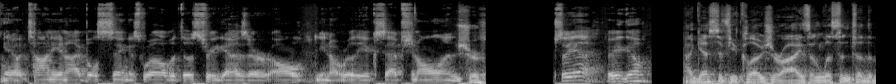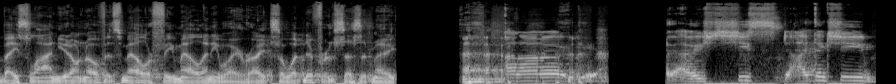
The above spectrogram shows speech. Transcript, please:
You know, Tanya and I both sing as well, but those three guys are all you know really exceptional and. Sure. So yeah, there you go. I guess if you close your eyes and listen to the bass line, you don't know if it's male or female anyway, right? So what difference does it make? Uh, I, she's. I think she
